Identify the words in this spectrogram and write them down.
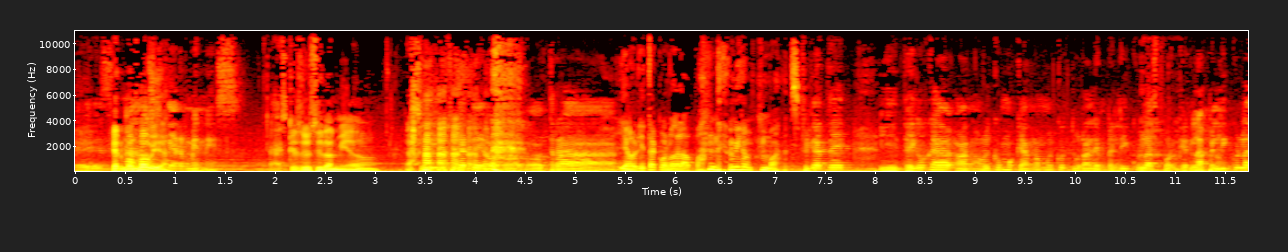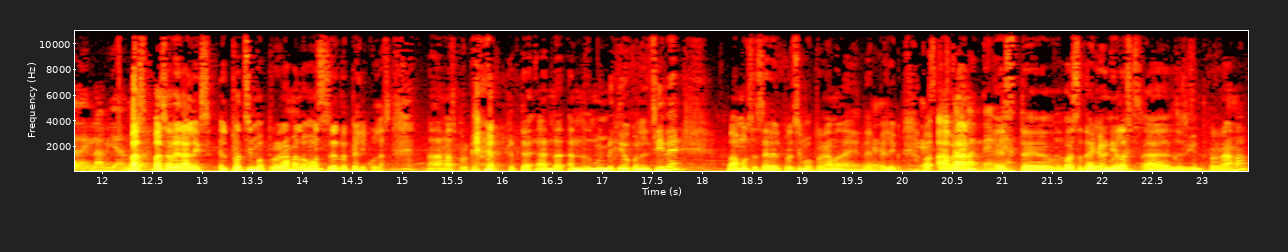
es germofobia. a los gérmenes. Ah, Es que eso sí dan miedo. Sí, fíjate, o- o- otra. Y ahorita con lo de la pandemia más. Fíjate, y te digo que ah, hoy como que ando muy cultural en películas porque la película del aviador. Vas, vas a ver, Alex, el próximo programa lo vamos a hacer de películas. Nada más porque te andas, andas muy metido con el cine. Vamos a hacer el próximo programa de, películas. pandemia. este, vas a tener que venir al siguiente programa.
